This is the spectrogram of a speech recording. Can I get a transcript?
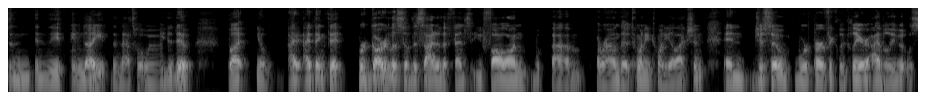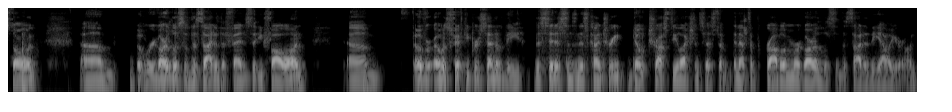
in, in the in night, then that's what we need to do. But you know, I, I think that regardless of the side of the fence that you fall on um, around the 2020 election, and just so we're perfectly clear, I believe it was stolen. Um, but regardless of the side of the fence that you fall on, um, over almost 50% of the the citizens in this country don't trust the election system, and that's a problem regardless of the side of the aisle you're on.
